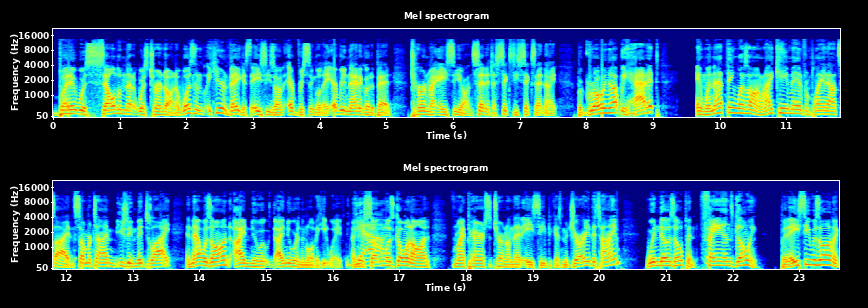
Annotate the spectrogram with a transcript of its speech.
but it was seldom that it was turned on. It wasn't here in Vegas. The AC's on every single day. Every night I go to bed, turn my AC on, set it to 66 at night. But growing up, we had it. And when that thing was on, when I came in from playing outside in summertime, usually mid July, and that was on, I knew it, I knew we were in the middle of a heat wave. I knew Yeah. something was going on for my parents to turn on that AC because majority of the time, windows open, fans going. But AC was on, like,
